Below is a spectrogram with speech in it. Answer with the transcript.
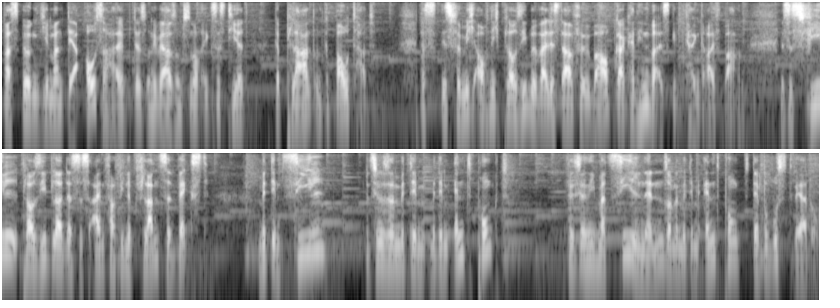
was irgendjemand, der außerhalb des Universums noch existiert, geplant und gebaut hat. Das ist für mich auch nicht plausibel, weil es dafür überhaupt gar keinen Hinweis gibt, keinen greifbaren. Es ist viel plausibler, dass es einfach wie eine Pflanze wächst mit dem Ziel, beziehungsweise mit dem, mit dem Endpunkt, ich will es ja nicht mal Ziel nennen, sondern mit dem Endpunkt der Bewusstwerdung.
